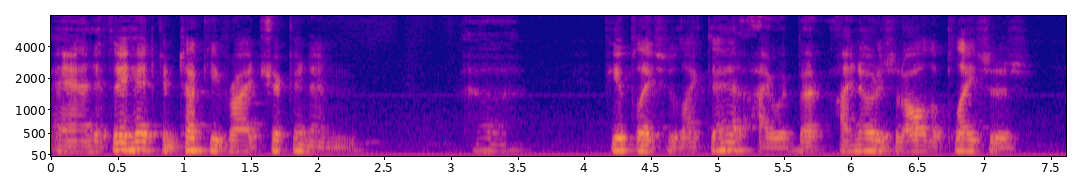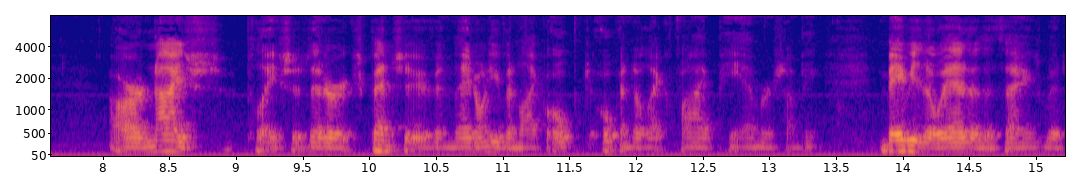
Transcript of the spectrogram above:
And if they had Kentucky Fried Chicken and uh, a few places like that, I would. But I noticed that all the places are nice places that are expensive, and they don't even like op- open to like 5 p.m. or something. Maybe they'll add other things, but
